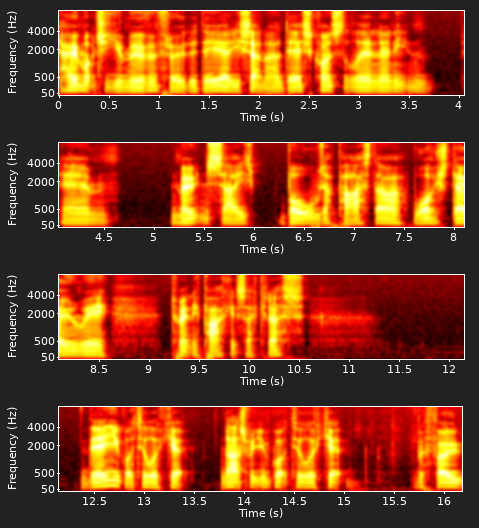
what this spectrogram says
How much are you moving throughout the day? Are you sitting at a desk constantly and then eating um, mountain sized bowls of pasta washed down with 20 packets of crisps? Then you've got to look at that's what you've got to look at without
